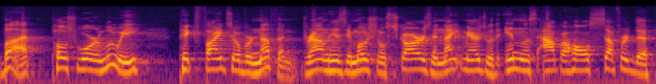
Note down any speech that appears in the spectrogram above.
But post war Louis picked fights over nothing, drowned his emotional scars and nightmares with endless alcohol, suffered the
